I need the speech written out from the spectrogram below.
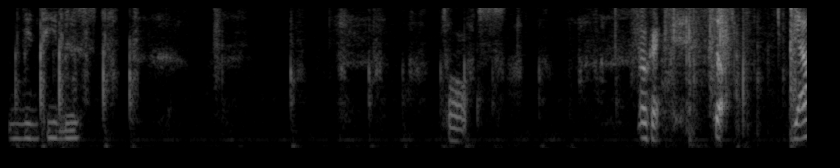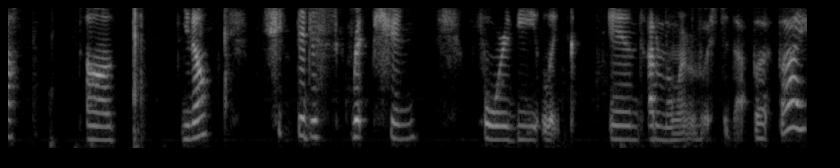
minty talks. Okay, so yeah, uh, you know, check the description for the link. And I don't know why my voice did that, but bye.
